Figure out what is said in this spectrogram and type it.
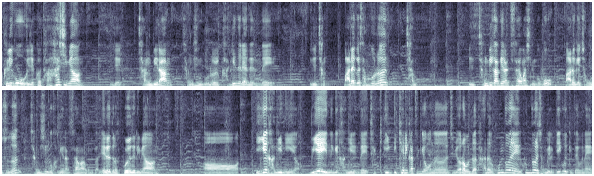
그리고 이제 그걸 다 하시면 이제 장비랑 장신구를 각인을 해야 되는데 이제 장, 마력의 산물은 장, 이 장비 각인할 때 사용하시는 거고 마력의 정수는 장신구 각인할 때 사용하는 겁니다. 예를 들어서 보여드리면 어 이게 각인이에요. 위에 있는 게 각인인데 제, 이, 이 캐릭 같은 경우는 지금 여러분들과 다른 혼돈의 혼돈의 장비를 끼고 있기 때문에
